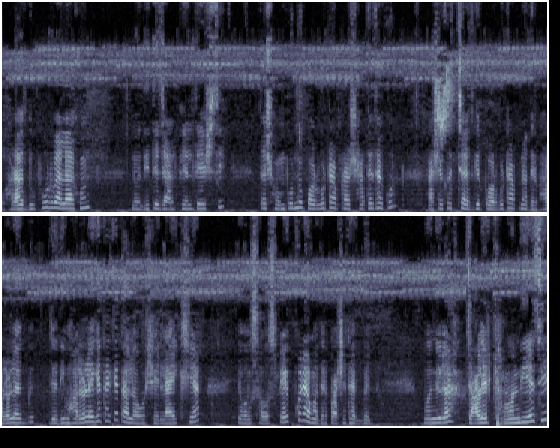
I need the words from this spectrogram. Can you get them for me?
ভরা দুপুরবেলা এখন নদীতে জাল ফেলতে এসেছি। তা সম্পূর্ণ পর্বটা আপনার সাথে থাকুন। আশা করছি আজকের পর্বটা আপনাদের ভালো লাগবে। যদি ভালো লেগে থাকে তাহলে অবশ্যই লাইক, শেয়ার এবং সাবস্ক্রাইব করে আমাদের পাশে থাকবেন। বন্ধুরা, জালের খেমন দিয়েছি।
